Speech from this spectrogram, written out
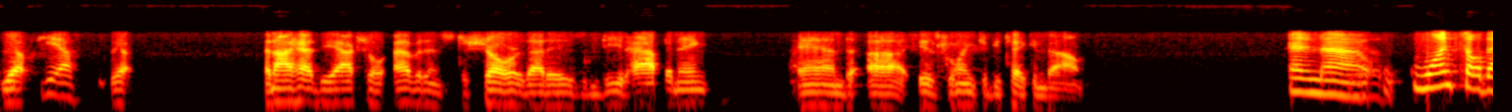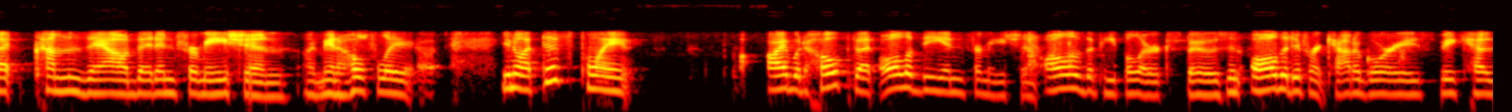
Yep. Yeah. Yep. And I had the actual evidence to show her that is indeed happening and uh, is going to be taken down. And uh, once all that comes out, that information, I mean, hopefully, uh, you know, at this point, I would hope that all of the information, all of the people are exposed in all the different categories because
